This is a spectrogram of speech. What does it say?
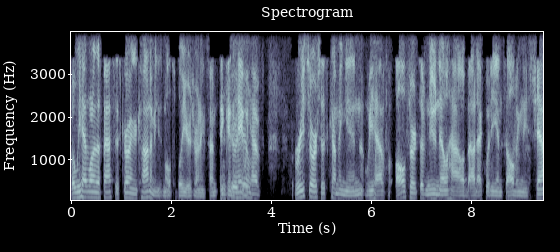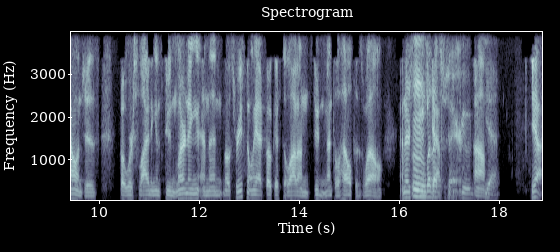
but we had one of the fastest growing economies multiple years running. So I'm thinking, sure hey, do. we have resources coming in. We have all sorts of new know-how about equity and solving these challenges, but we're sliding in student learning. And then most recently, I focused a lot on student mental health as well. And there's Mm, huge well, gaps there. huge. Um, yeah. yeah.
